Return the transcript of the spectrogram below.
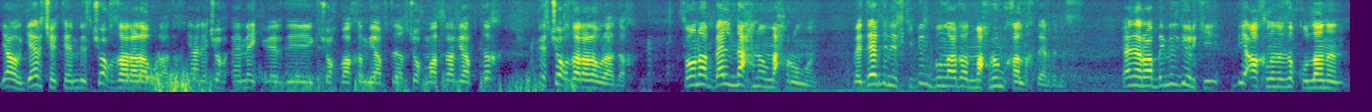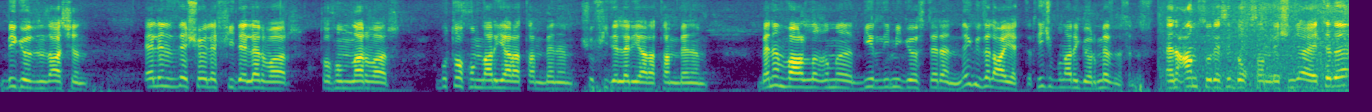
Ya gerçekten biz çok zarara uğradık. Yani çok emek verdik, çok bakım yaptık, çok masraf yaptık. Biz çok zarara uğradık. Sonra bel nahnu mahrumun. Ve derdiniz ki biz bunlardan mahrum kaldık derdiniz. Yani Rabbimiz diyor ki bir aklınızı kullanın, bir gözünüzü açın. Elinizde şöyle fideler var, tohumlar var. Bu tohumları yaratan benim, şu fideleri yaratan benim. Benim varlığımı, birliğimi gösteren ne güzel ayettir. Hiç bunları görmez misiniz? En'am suresi 95. ayette de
